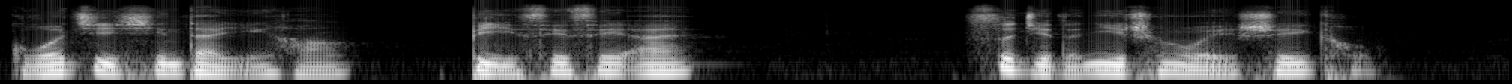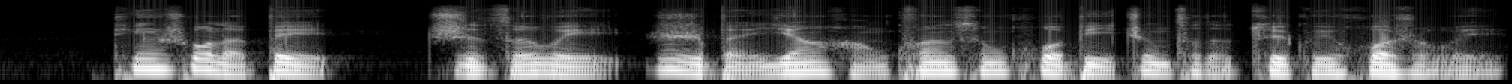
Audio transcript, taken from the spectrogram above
国际信贷银行 （BCCI），自己的昵称为 Shiko。听说了，被指责为日本央行宽松货币政策的罪魁祸首为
